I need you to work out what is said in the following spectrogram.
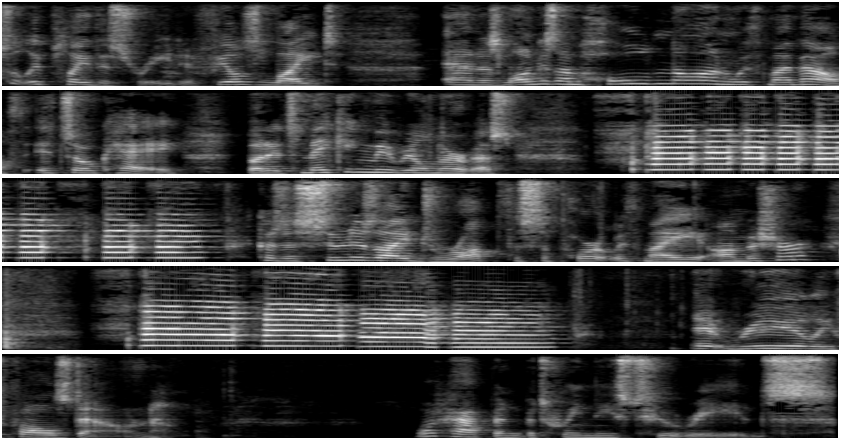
Absolutely play this reed. It feels light, and as long as I'm holding on with my mouth, it's okay. But it's making me real nervous. Because as soon as I drop the support with my embouchure, it really falls down. What happened between these two reeds?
